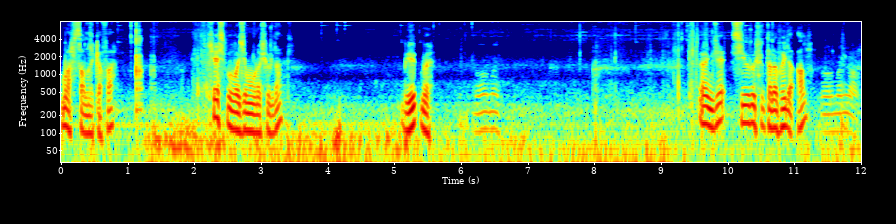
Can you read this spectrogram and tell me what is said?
Mafsallı kafa. Kes babacım bunu şuradan. Büyük mü? Normal. Önce sivri şu tarafıyla al. Normal lağız.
